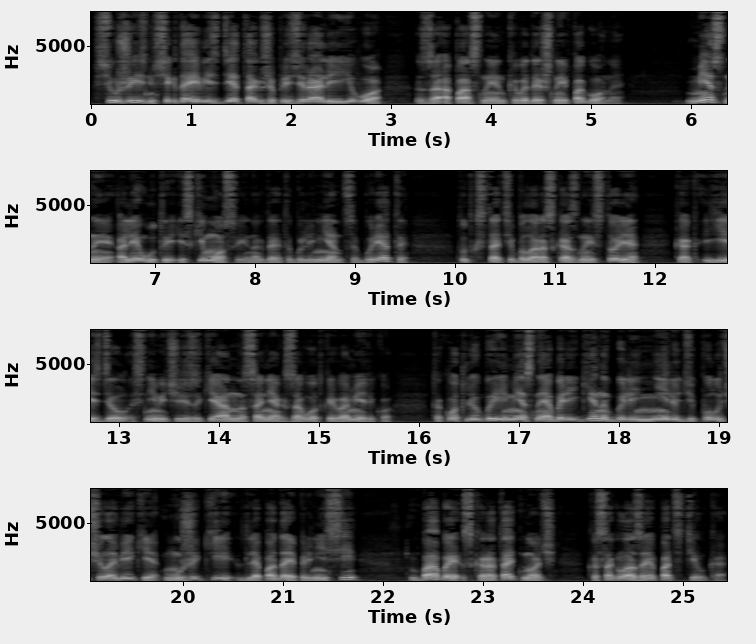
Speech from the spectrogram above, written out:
Всю жизнь, всегда и везде также презирали его за опасные НКВДшные погоны. Местные, алеуты, эскимосы, иногда это были немцы, буряты, тут, кстати, была рассказана история, как ездил с ними через океан на санях за водкой в Америку. Так вот, любые местные аборигены были не люди, получеловеки, мужики для подай принеси, бабы скоротать ночь, косоглазая подстилка.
